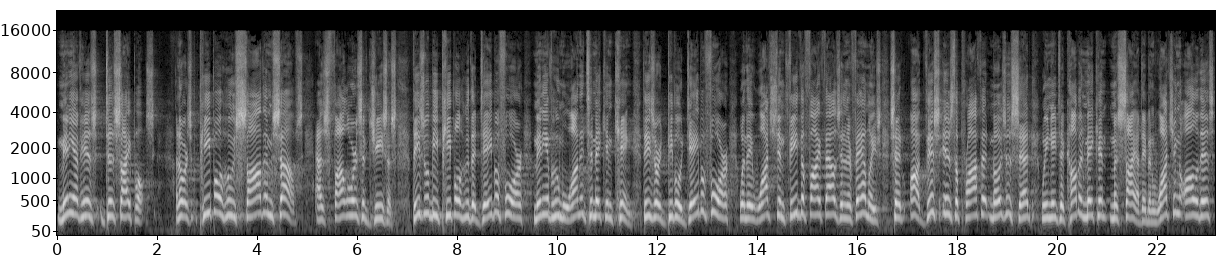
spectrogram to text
Many of his disciples. In other words, people who saw themselves as followers of Jesus. These would be people who the day before, many of whom wanted to make him king. These are people who day before, when they watched him feed the 5,000 and their families, said, Oh, this is the prophet Moses said we need to come and make him Messiah. They've been watching all of this,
